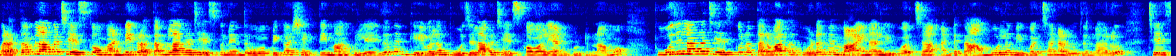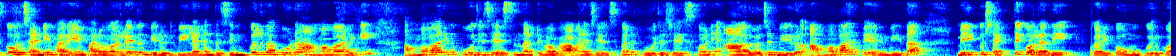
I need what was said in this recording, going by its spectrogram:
వ్రతం లాగా చేసుకోమండి. వ్రతం లాగా చేసుకునేంత ఓపిక శక్తి మాకు లేదు. మేము కేవలం పూజలాగా చేసుకోవాలి అనుకుంటున్నాము. పూజలాగా చేసుకున్న తర్వాత కూడా మేము వాయినాలు ఇవ్వచ్చా? అంటే తాంబూలం ఇవ్వచ్చా అని అడుగుతున్నారు. చేసుకోవచ్చండి. మరేం పర్వాలేదు. మీరు వీలైనంత సింపుల్గా కూడా అమ్మవారికి అమ్మవారికి పూజ చేస్తున్నట్టుగా భావన చేసుకొని పూజ చేసుకొని ఆ రోజు మీరు అమ్మవారి పేరు మీద మీకు శక్తి కొలది. ఒకరికో ముగ్గురికో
